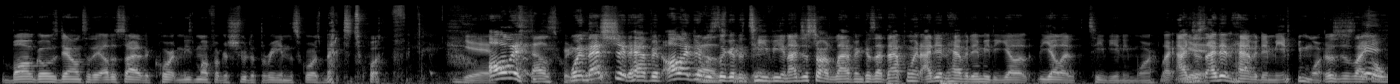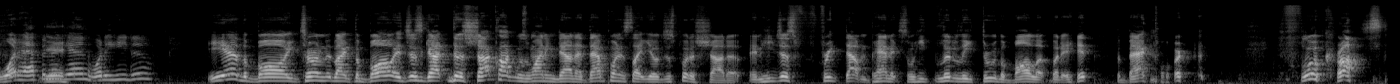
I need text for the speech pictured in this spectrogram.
The ball goes down to the other side of the court, and these motherfuckers shoot a three, and the score's back to twelve. Yeah. All it, that was pretty when bad. that shit happened, all I did That was, was look at the pretty TV and I just started laughing because at that point I didn't have it in me to yell at, yell at the TV anymore. Like I just I didn't have it in me anymore. It was just like so what happened Yeah. again? What did he do? Yeah, the ball. He turned like the ball. It just got the shot clock was winding down. At that point, it's like yo, just put a shot up. And he just freaked out and panicked, so he literally threw the ball up, but it hit the backboard, flew across.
